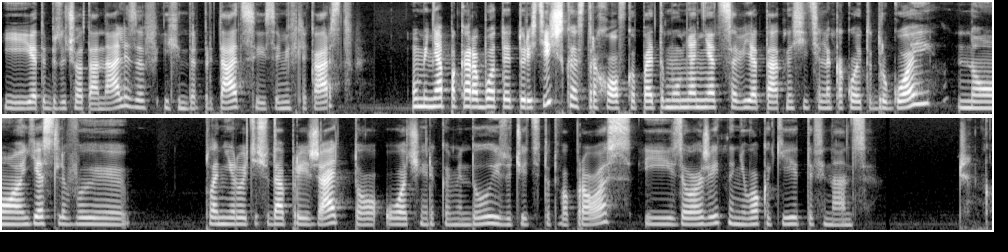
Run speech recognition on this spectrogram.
и это без учета анализов, их интерпретации, самих лекарств. У меня пока работает туристическая страховка, поэтому у меня нет совета относительно какой-то другой, но если вы планируете сюда приезжать, то очень рекомендую изучить этот вопрос и заложить на него какие-то финансы. Джингл.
